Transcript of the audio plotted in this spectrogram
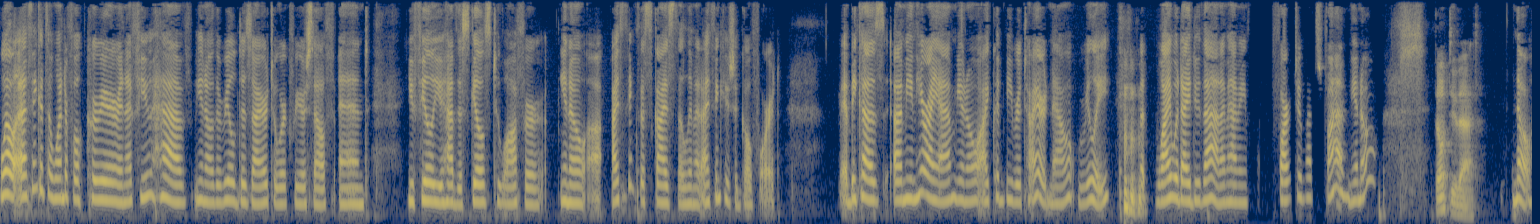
Well, I think it's a wonderful career, and if you have, you know, the real desire to work for yourself and you feel you have the skills to offer, you know, I think the sky's the limit. I think you should go for it because I mean, here I am. You know, I could be retired now, really, but why would I do that? I'm having far too much fun. You know. Don't do that. No,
